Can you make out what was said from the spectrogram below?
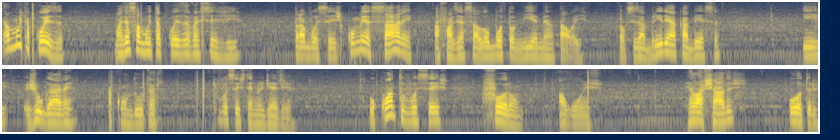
É muita coisa, mas essa muita coisa vai servir para vocês começarem a fazer essa lobotomia mental aí, para vocês abrirem a cabeça e julgarem a conduta que vocês têm no dia a dia. O quanto vocês foram alguns relaxados, outros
